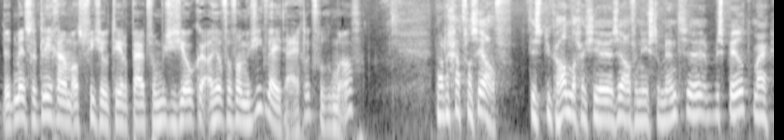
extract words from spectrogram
het menselijk lichaam als fysiotherapeut van muzici... ook heel veel van muziek weten eigenlijk, vroeg ik me af? Nou, dat gaat vanzelf. Het is natuurlijk handig als je zelf een instrument uh, bespeelt... maar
